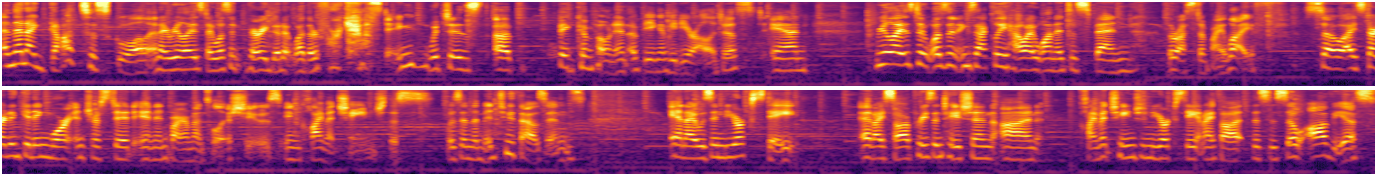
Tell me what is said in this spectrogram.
And then I got to school and I realized I wasn't very good at weather forecasting, which is a big component of being a meteorologist, and realized it wasn't exactly how I wanted to spend the rest of my life. So I started getting more interested in environmental issues, in climate change. This was in the mid-2000s, and I was in New York State and I saw a presentation on climate change in New York State and I thought, this is so obvious,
